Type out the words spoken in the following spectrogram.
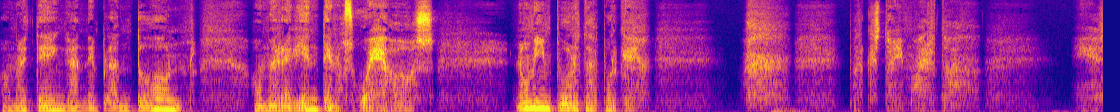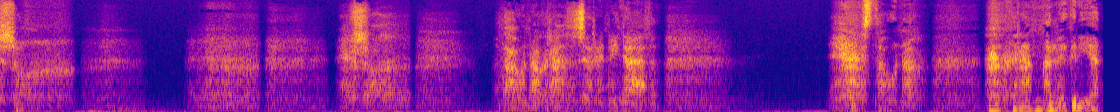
o me tengan de plantón o me revienten los huevos. No me importa porque porque estoy muerto. Y eso eso da una gran serenidad y hasta una gran alegría.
